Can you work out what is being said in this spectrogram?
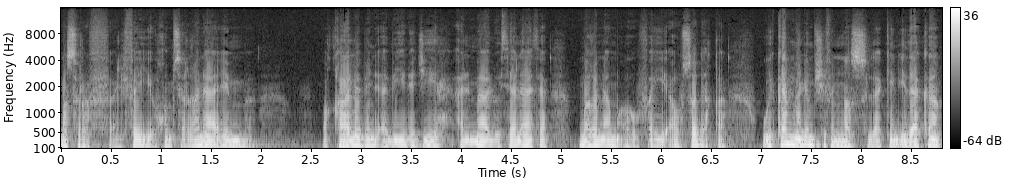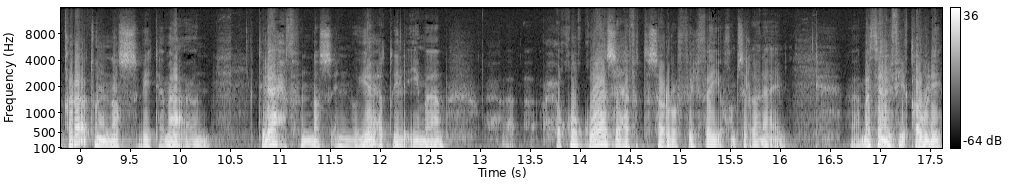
مصرف الفيء وخمس الغنائم. وقال ابن أبي نجيح المال ثلاثة مغنم أو فيء أو صدقة. ويكمل يمشي في النص لكن إذا كان قرأت النص بتمعن تلاحظ في النص أنه يعطي الإمام حقوق واسعة في التصرف في الفيء وخمس الغنائم. مثلا في قوله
